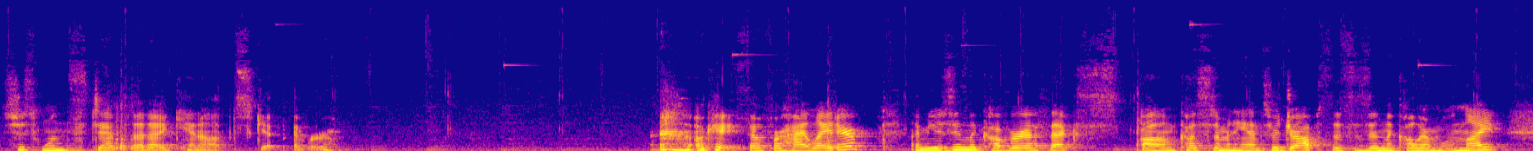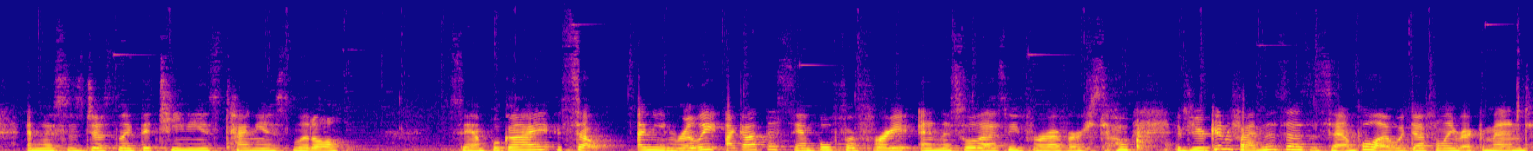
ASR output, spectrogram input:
it's just one step that I cannot skip ever. okay, so for highlighter, I'm using the Cover FX um, Custom Enhancer Drops. This is in the color Moonlight, and this is just like the teeniest, tiniest little sample guy. So, I mean, really, I got this sample for free, and this will last me forever. So, if you can find this as a sample, I would definitely recommend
